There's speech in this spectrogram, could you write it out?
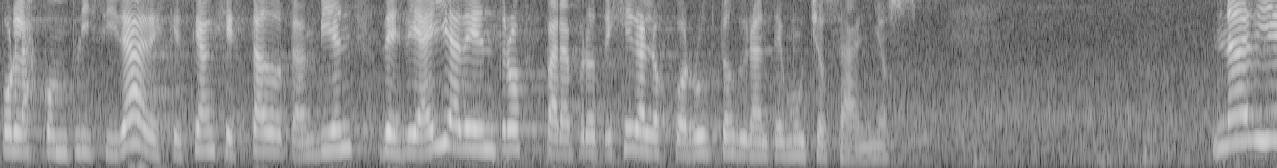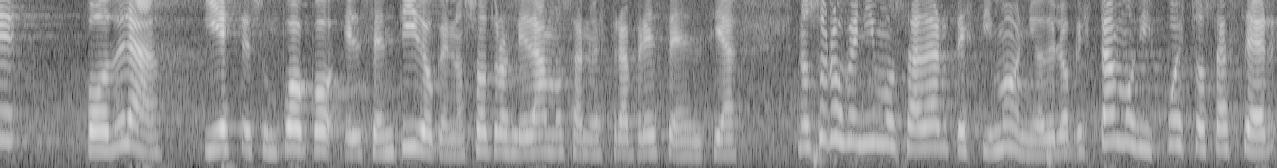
por las complicidades que se han gestado también desde ahí adentro para proteger a los corruptos durante durante muchos años. Nadie podrá, y este es un poco el sentido que nosotros le damos a nuestra presencia, nosotros venimos a dar testimonio de lo que estamos dispuestos a hacer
